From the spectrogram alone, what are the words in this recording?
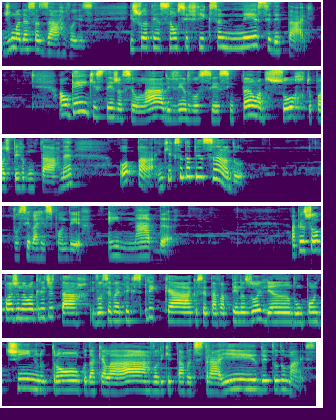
de uma dessas árvores e sua atenção se fixa nesse detalhe. Alguém que esteja ao seu lado e vendo você assim tão absorto pode perguntar, né? Opa, em que, que você está pensando? Você vai responder: em nada. A pessoa pode não acreditar e você vai ter que explicar que você estava apenas olhando um pontinho no tronco daquela árvore que estava distraído e tudo mais.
